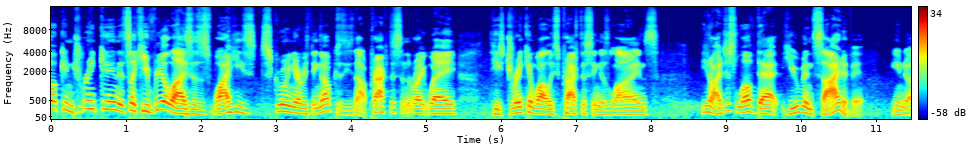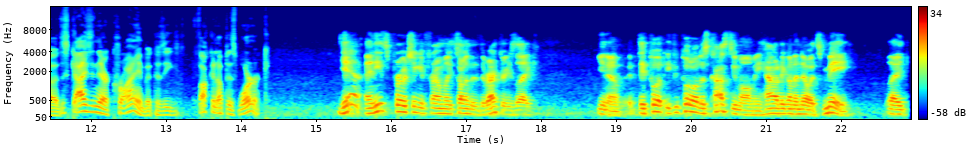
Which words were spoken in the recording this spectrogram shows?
fucking drinking." It's like he realizes why he's screwing everything up because he's not practicing the right way. He's drinking while he's practicing his lines. You know, I just love that human side of it. You know, this guy's in there crying because he's fucking up his work. Yeah, and he's approaching it from when he's talking to the director. He's like, you know, if they put if you put all this costume on me, how are they going to know it's me? Like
